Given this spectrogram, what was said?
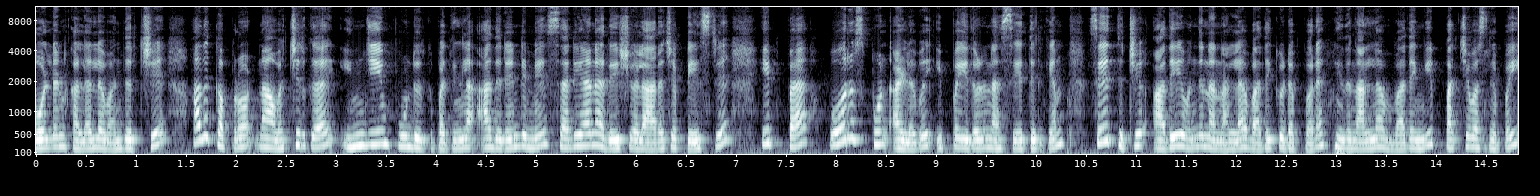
கோல்டன் கலரில் வந்துருச்சு. அதுக்கப்புறம் நான் வச்சுருக்க இஞ்சியும் பூண்டு இருக்குது பார்த்தீங்களா அது ரெண்டுமே சரியான ரேஷியோவில் அரைச்ச பேஸ்ட்டு இப்போ ஒரு ஸ்பூன் அளவு இப்போ இதோட நான் சேர்த்துருக்கேன். சேர்த்துட்டு அதையே வந்து நான் நல்லா வதக்கி விட போகிறேன் இது நல்லா வதங்கி பச்சை வாசனை போய்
